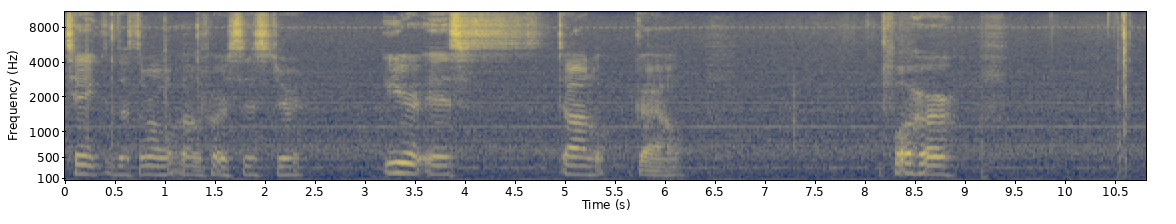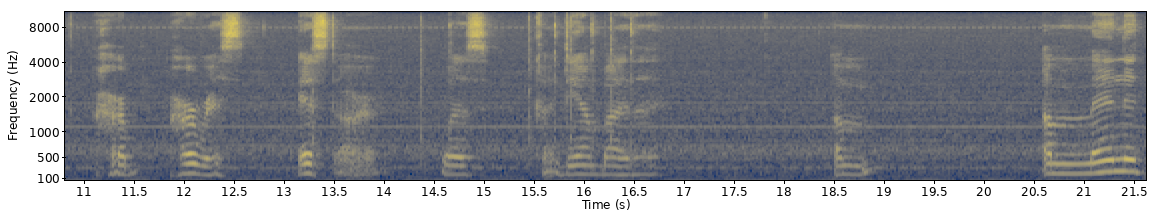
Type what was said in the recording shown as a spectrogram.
take the throne of her sister Ir is Donald Gal for her her Heris Estar was condemned by the um, Amenetkaiki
